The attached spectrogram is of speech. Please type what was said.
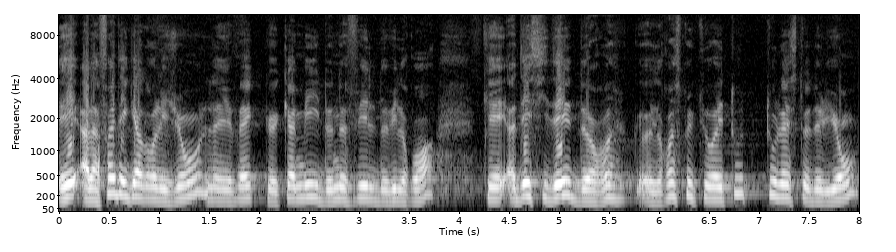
Et à la fin des guerres de religion, l'évêque Camille de Neufville de Villeroy qui a décidé de euh, restructurer tout, tout l'est de Lyon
